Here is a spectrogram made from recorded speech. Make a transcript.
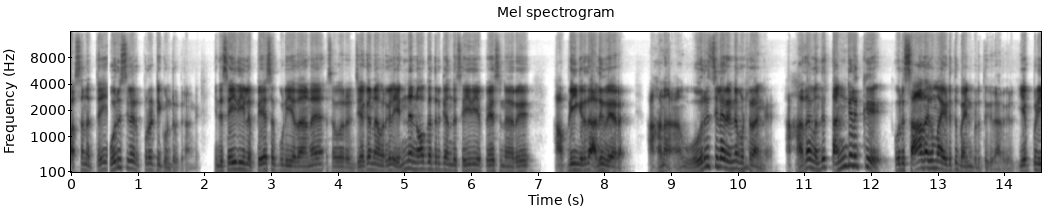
வசனத்தை ஒரு சிலர் புரட்டி கொண்டிருக்கிறாங்க. இந்த செய்தியில் பேசக்கூடியதான சகோதரர் ஜெகன் அவர்கள் என்ன நோக்கத்திற்கு அந்த செய்தியை பேசினாரு அப்படிங்கிறது அது வேற. ஆனால் ஒரு சிலர் என்ன பண்ணுறாங்க அதை வந்து தங்களுக்கு ஒரு சாதகமா எடுத்து பயன்படுத்துகிறார்கள். எப்படி?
